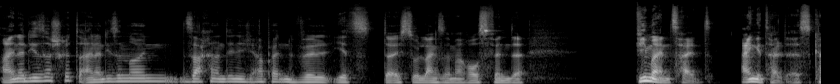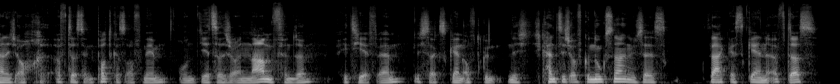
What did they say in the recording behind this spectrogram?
einer dieser Schritte, einer dieser neuen Sachen, an denen ich arbeiten will. Jetzt, da ich so langsam herausfinde, wie meine Zeit eingeteilt ist, kann ich auch öfters den Podcast aufnehmen. Und jetzt, dass ich einen Namen finde, ATFM, ich sage es gerne oft nicht, ich kann es nicht oft genug sagen, ich sage es gerne öfters.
